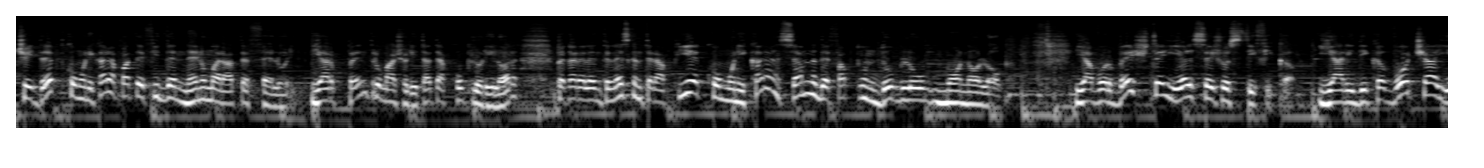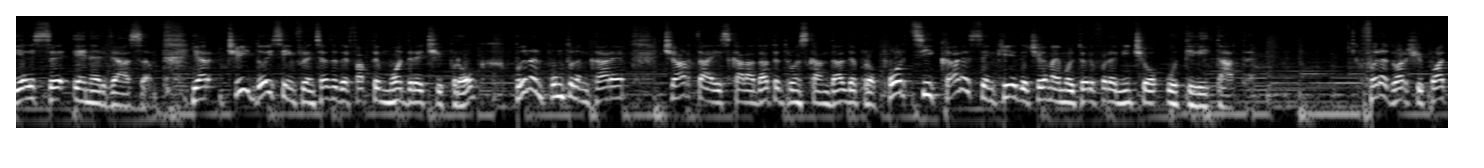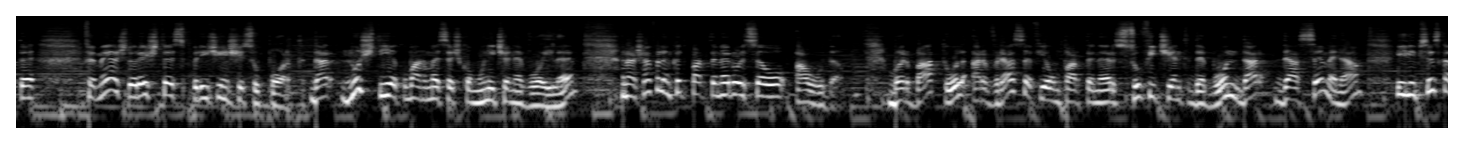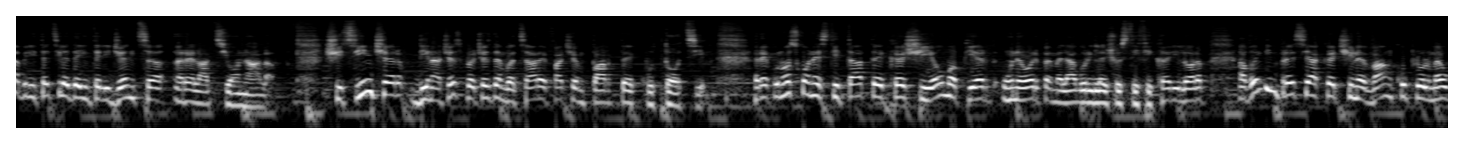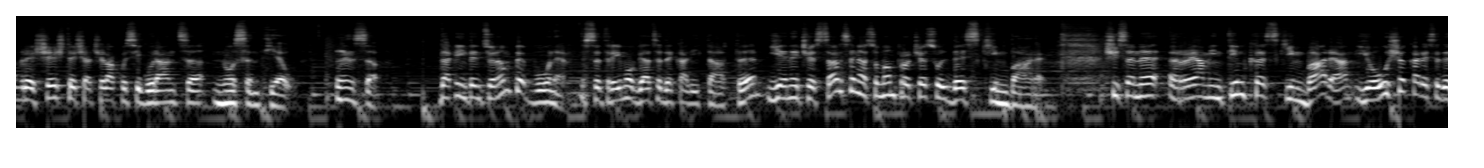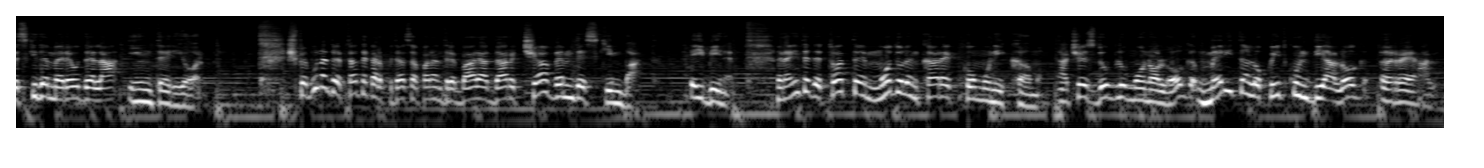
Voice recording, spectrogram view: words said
Cei drept, comunicarea poate fi de nenumărate feluri, iar pentru majoritatea cuplurilor pe care le întâlnesc în terapie, comunicarea înseamnă de fapt un dublu monolog. Ea vorbește, el se justifică. Ea ridică vocea, el se enervează. Iar cei doi se influențează de fapt în mod reciproc, până în punctul în care cearta a escaladat într-un scandal de proporții care se încheie de cele mai multe ori fără nicio utilitate. Fără doar și poate, femeia își dorește sprijin și suport, dar nu știe cum anume să-și comunice nevoile, în așa fel încât partenerul să o audă. Bărbatul ar vrea să fie un partener suficient de bun, dar, de asemenea, îi lipsesc abilitățile de inteligență relațională. Și sincer, din acest proces de învățare facem parte cu toții. Recunosc cu onestitate că și eu mă pierd uneori pe meleagurile justificărilor, având impresia că cineva în cuplul meu greșește și acela cu siguranță nu sunt eu. Însă, dacă intenționăm pe bune să trăim o viață de calitate, e necesar să ne asumăm procesul de schimbare și să ne reamintim că schimbarea e o ușă care se deschide mereu de la interior. Și pe bună dreptate că ar putea să apară întrebarea, dar ce avem de schimbat? Ei bine, înainte de toate, modul în care comunicăm, acest dublu monolog, merită înlocuit cu un dialog real.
